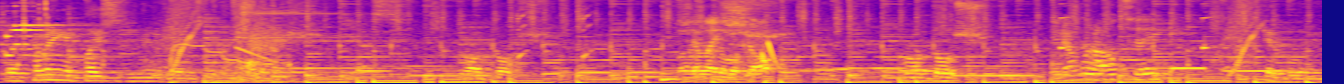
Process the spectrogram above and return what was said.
So I'm coming in places in uniforms. Yes. Well, dosh. Shall I shop? Well, dosh. You know what I'll take? Get a balloon.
